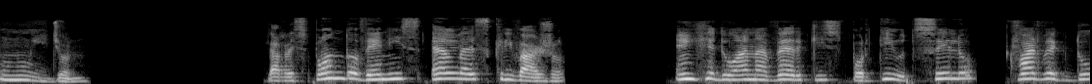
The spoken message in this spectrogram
unuigion. La respondo venis el la escrivajo. Engeduana verkis por tiu celo quardec du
